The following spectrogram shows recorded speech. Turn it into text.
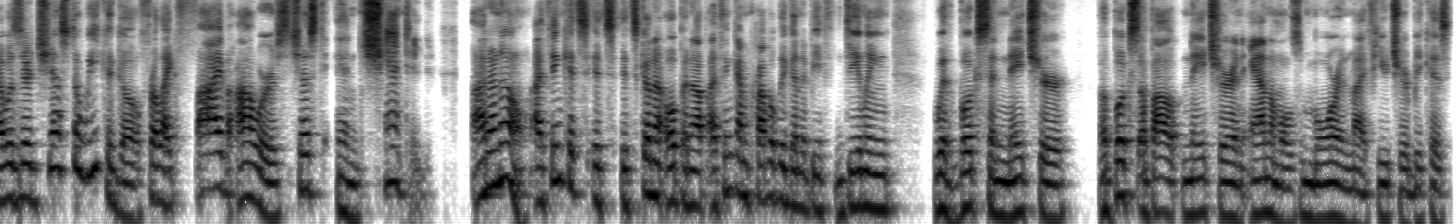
I was there just a week ago for like five hours just enchanted. I don't know. I think it's it's it's going to open up. I think i'm probably going to be dealing with books and nature uh, books about nature and animals more in my future because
